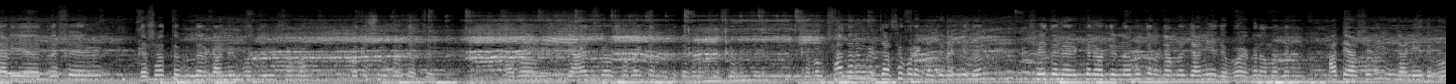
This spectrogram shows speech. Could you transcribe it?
দাঁড়িয়ে দেশের দেশাত্মবোধের গানের প্রতি সমান প্রদর্শন করে যাচ্ছে এবং জাহাজ সহ সবাইকে আমরা একটু দেখানোর চেষ্টা করছি। এবং সাধারণ জার্সি পরে খেলছেন একটি দল। সেই দলের খেলোয়াড়দের নামের জন্য আমরা জানিয়ে দেবো। এখন আমাদের হাতে আসেনি, জানিয়ে দেবো।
